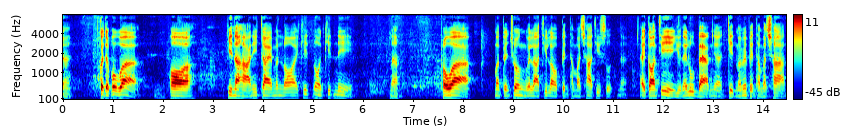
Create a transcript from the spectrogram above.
นะก็จะพบว่าพอกินอาหารนี่ใจมันลอยคิดโน่นคิดนี่นะเพราะว่ามันเป็นช่วงเวลาที่เราเป็นธรรมชาติที่สุดนะไอตอนที่อยู่ในรูปแบบเนี่ยจิตมันไม่เป็นธรรมชาติ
